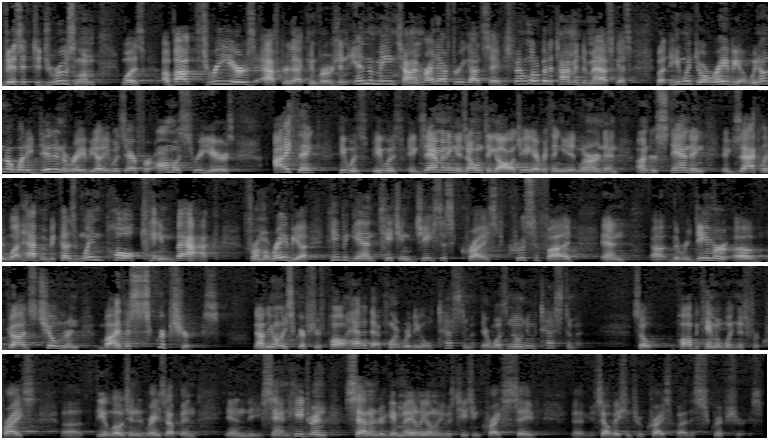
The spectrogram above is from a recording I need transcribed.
visit to Jerusalem was about three years after that conversion. In the meantime, right after he got saved, he spent a little bit of time in Damascus, but he went to Arabia. We don't know what he did in Arabia. He was there for almost three years. I think he was, he was examining his own theology, everything he had learned, and understanding exactly what happened. Because when Paul came back from Arabia, he began teaching Jesus Christ crucified and uh, the Redeemer of God's children by the Scriptures. Now, the only Scriptures Paul had at that point were the Old Testament. There was no New Testament. So, Paul became a witness for Christ. Theologian had raised up in, in the Sanhedrin, sat under Gamaliel, and he was teaching Christ saved, uh, salvation through Christ by the Scriptures.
